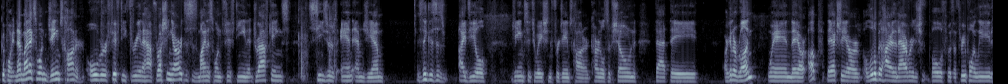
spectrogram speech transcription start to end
good point. Now my next one, James Conner, over 53 and a half rushing yards. This is minus 115 at DraftKings, Caesars, and MGM. I think this is ideal game situation for James Conner. Cardinals have shown that they are going to run when they are up. They actually are a little bit higher than average, both with a three point lead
